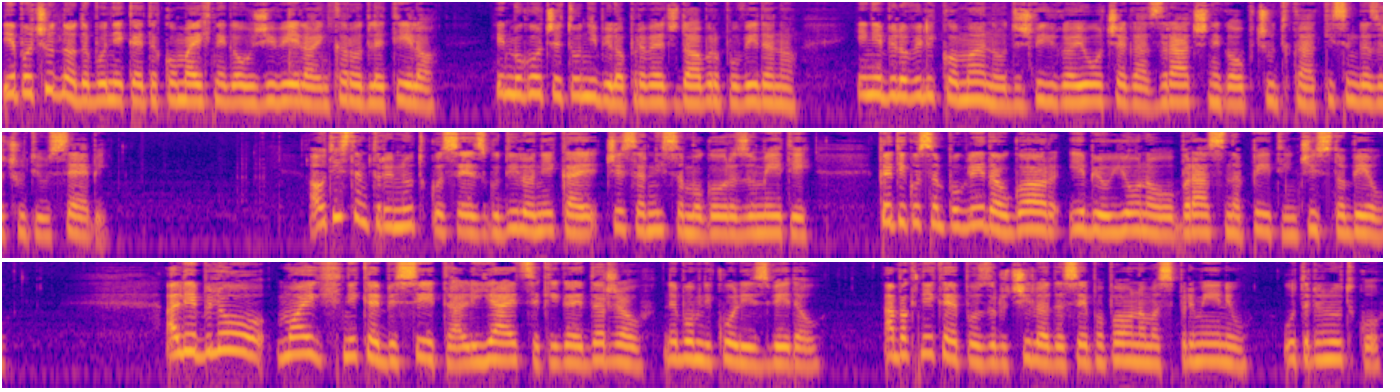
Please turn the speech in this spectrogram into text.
Je pa čudno, da bo nekaj tako majhnega uživelo in kar odletelo, in mogoče to ni bilo preveč dobro povedano, in je bilo veliko manj od žvigajočega zračnega občutka, ki sem ga začutil v sebi. A v tistem trenutku se je zgodilo nekaj, česar nisem mogel razumeti, kajti ko sem pogledal gor, je bil Jonov obraz napet in čisto bel. Ali je bilo mojih nekaj besed ali jajce, ki ga je držal, ne bom nikoli izvedel, ampak nekaj je povzročilo, da se je popolnoma spremenil v trenutku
